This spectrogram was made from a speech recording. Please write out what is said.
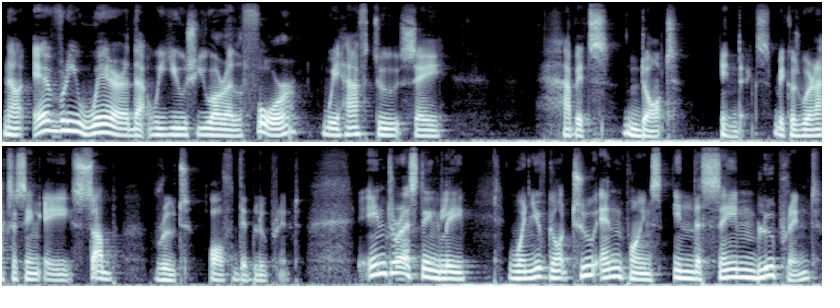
Now, everywhere that we use URL for, we have to say habits.index because we're accessing a sub route of the blueprint. Interestingly, when you've got two endpoints in the same blueprint,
